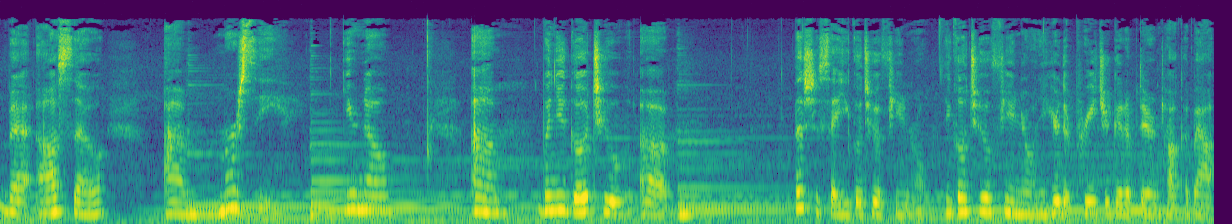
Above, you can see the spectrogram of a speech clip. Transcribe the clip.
but also, um, mercy. You know, um, when you go to, uh, let's just say you go to a funeral. You go to a funeral and you hear the preacher get up there and talk about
